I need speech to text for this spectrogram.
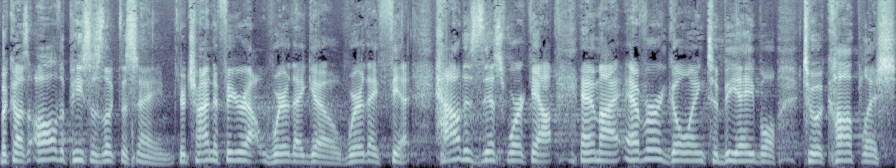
because all the pieces look the same. You're trying to figure out where they go, where they fit. How does this work out? Am I ever going to be able to accomplish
